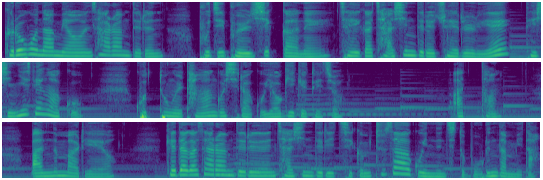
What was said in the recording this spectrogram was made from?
그러고 나면 사람들은 부지 불식간에 제이가 자신들의 죄를 위해 대신 희생하고 고통을 당한 것이라고 여기게 되죠. 아턴, 맞는 말이에요. 게다가 사람들은 자신들이 지금 투사하고 있는지도 모른답니다.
